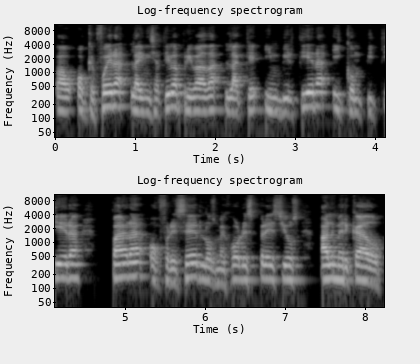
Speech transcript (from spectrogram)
o, que fuera la iniciativa privada la que invirtiera y compitiera para ofrecer los mejores precios al mercado,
